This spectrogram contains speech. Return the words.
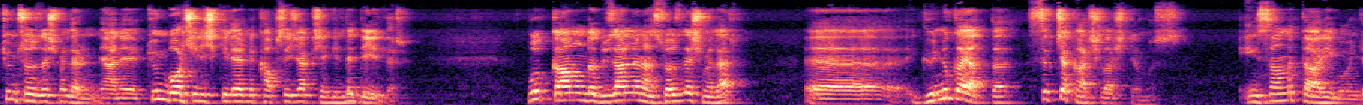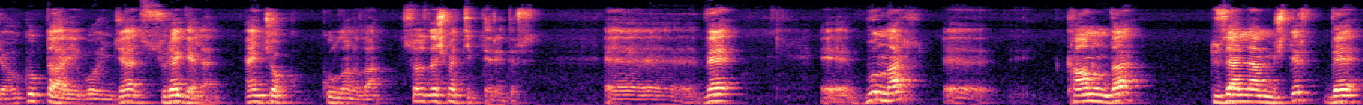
tüm sözleşmelerin yani tüm borç ilişkilerini kapsayacak şekilde değildir. Bu kanunda düzenlenen sözleşmeler e, günlük hayatta sıkça karşılaştığımız insanlık tarihi boyunca, hukuk tarihi boyunca süre gelen, en çok kullanılan sözleşme tipleridir. E, ve e, bunlar e, kanunda düzenlenmiştir ve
